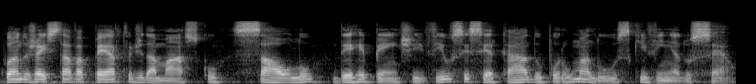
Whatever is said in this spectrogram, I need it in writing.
quando já estava perto de Damasco, Saulo, de repente, viu-se cercado por uma luz que vinha do céu.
